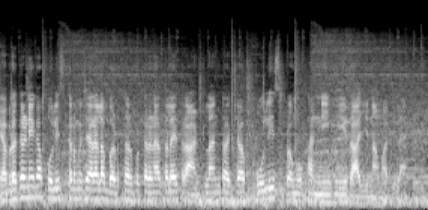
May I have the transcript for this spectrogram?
या प्रकरणी एका पोलीस कर्मचाऱ्याला बडतर्फ करण्यात आलाय तर अटलांटाच्या पोलीस प्रमुखांनीही राजीनामा दिला आहे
